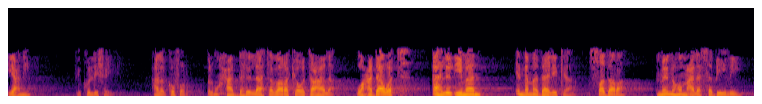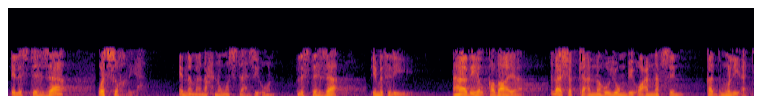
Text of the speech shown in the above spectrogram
يعني في كل شيء على الكفر المحادة لله تبارك وتعالى وعداوة أهل الإيمان. إنما ذلك صدر منهم على سبيل الاستهزاء والسخرية. إنما نحن مستهزئون. الاستهزاء بمثل هذه القضايا لا شك أنه ينبئ عن نفس قد ملئت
